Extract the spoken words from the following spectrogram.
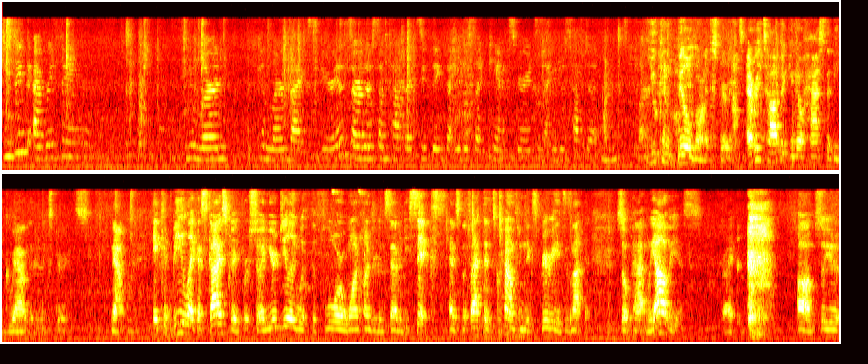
do you think everything you learn can learn by experience, or are there some topics you think that you just like can't experience and that you just have to mm-hmm. learn? You can build on experience. Every topic you know has to be grounded in experience. Now, it can be like a skyscraper. So, and you're dealing with the floor 176, and so the fact that it's grounded in experience is not so patently obvious, right? Um, so you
